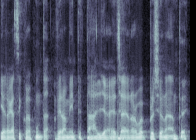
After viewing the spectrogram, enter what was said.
e ragazzi quella punta veramente taglia, eh? cioè è una roba impressionante.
